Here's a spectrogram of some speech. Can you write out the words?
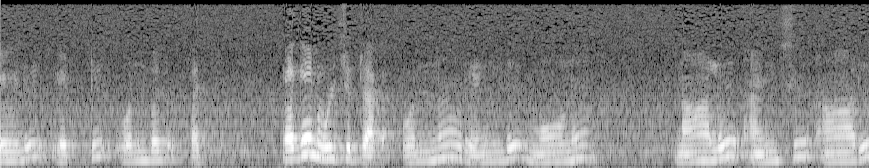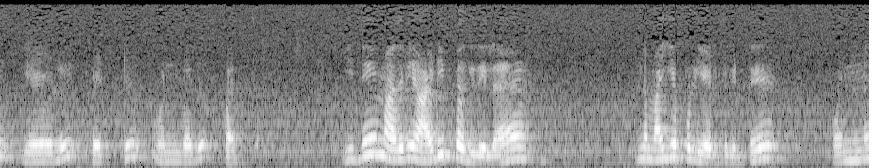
ஏழு எட்டு ஒன்பது பத்து. எகைன் உள்சுற்றாக ஒன்று ரெண்டு மூணு நாலு அஞ்சு ஆறு ஏழு எட்டு ஒன்பது பத்து. இதே மாதிரி அடிப்பகுதியில் இந்த மையப்புள்ளி எடுத்துக்கிட்டு ஒன்று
